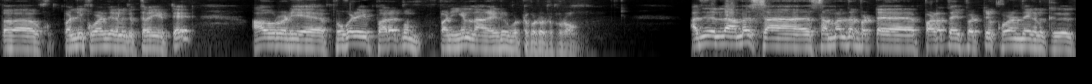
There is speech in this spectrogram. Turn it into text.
ப- பள்ளி குழந்தைகளுக்கு திரையிட்டு அவருடைய புகழை பறக்கும் பணியில் நாங்கள் ஈடுபட்டு கொண்டிருக்கிறோம். அது இல்லாமல் ச சம்பந்தப்பட்ட படத்தை பற்றி குழந்தைகளுக்கு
